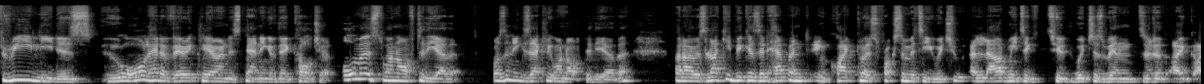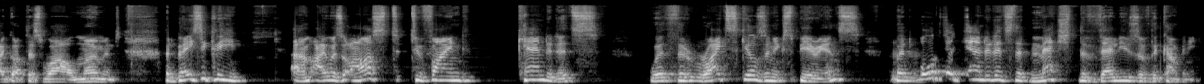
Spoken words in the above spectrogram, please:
three leaders who all had a very clear understanding of their culture, almost one after the other. It wasn't exactly one after the other, but I was lucky because it happened in quite close proximity, which allowed me to, to which is when sort of I, I got this wow moment. But basically, um, I was asked to find candidates with the right skills and experience, but mm-hmm. also candidates that matched the values of the company.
